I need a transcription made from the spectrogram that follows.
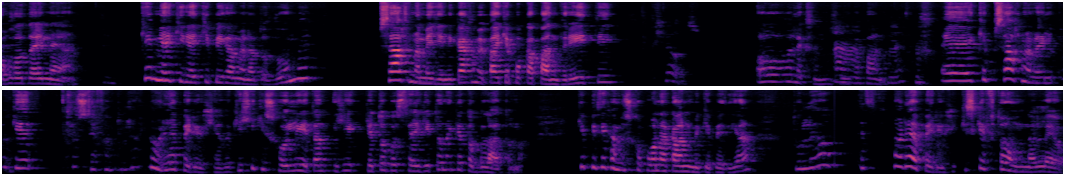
89. Και μια Κυριακή πήγαμε να το δούμε. Ψάχναμε γενικά, είχαμε πάει και από Καπανδρίτη. Ποιος; Ο Αλέξανδρος, ah, ναι. ε, και ψάχναμε λοιπόν και και ο Στέφαν του λέει: Είναι ωραία περιοχή εδώ και είχε και σχολή, ήταν, είχε και τον Κωστέ και τον Πλάτωνα. Και επειδή είχαμε σκοπό να κάνουμε και παιδιά, του λέω, εδώ είναι ωραία περιοχή. Και σκεφτόμουν, λέω,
